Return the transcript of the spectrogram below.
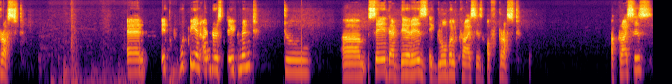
trust. And it would be an understatement to um, say that there is a global crisis of trust, a crisis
